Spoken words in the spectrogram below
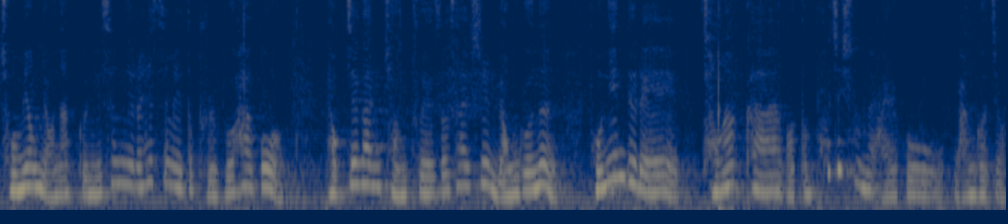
조명연합군이 승리를 했음에도 불구하고 벽제 간 전투에서 사실 명군은 본인들의 정확한 어떤 포지션을 알고 만 거죠.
